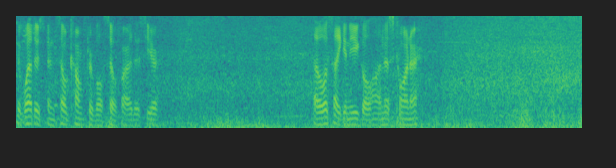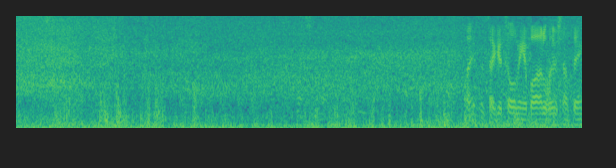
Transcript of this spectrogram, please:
the weather's been so comfortable so far this year. That looks like an eagle on this corner. It looks like it's holding a bottle or something.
